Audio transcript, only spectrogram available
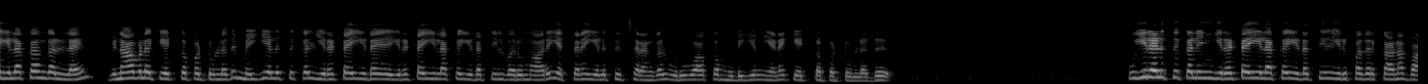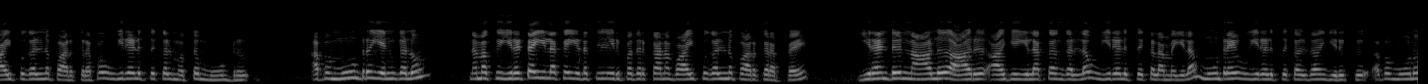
இலக்கங்களில் வினாவில் கேட்கப்பட்டுள்ளது மெய்யெழுத்துக்கள் இரட்டை இட இரட்டை இலக்க இடத்தில் வருமாறு எத்தனை எழுத்துச்சரங்கள் உருவாக்க முடியும் என கேட்கப்பட்டுள்ளது. உயிரெழுத்துக்களின் இரட்டை இலக்க இடத்தில் இருப்பதற்கான வாய்ப்புகள்னு பார்க்குறப்ப உயிரெழுத்துக்கள் மொத்தம் மூன்று. அப்போ மூன்று எண்களும் நமக்கு இரட்டை இலக்க இடத்தில் இருப்பதற்கான வாய்ப்புகள்னு பார்க்குறப்ப இரண்டு நாலு ஆறு ஆகிய இலக்கங்களில் உயிரெழுத்துக்கள் அமையல மூன்றே உயிரெழுத்துக்கள் தான் இருக்குது அப்போ மூணு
